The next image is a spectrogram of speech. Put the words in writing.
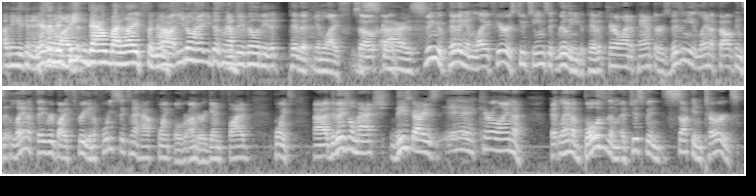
I think he's gonna. He hasn't been beaten it. down by life enough. Uh, you don't. Have, he doesn't have the ability to pivot in life. So, uh, Scars. speaking of pivoting in life, here is two teams that really need to pivot. Carolina Panthers visiting the Atlanta Falcons. Atlanta favored by three and a 46 and a half point over under. Again, five points. Uh, divisional match. These guys, eh, Carolina, Atlanta, both of them have just been sucking turds.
